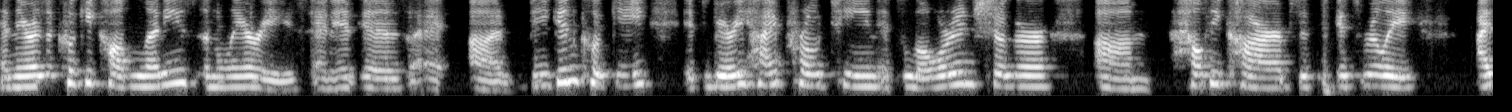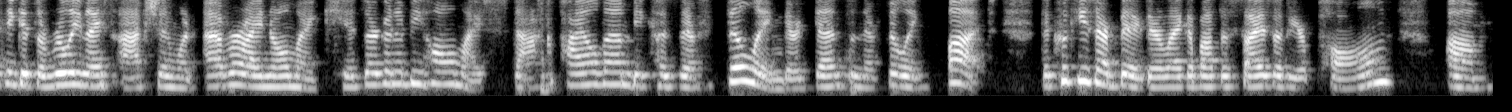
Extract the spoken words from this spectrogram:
And there is a cookie called Lenny's and Larry's, and it is a, a vegan cookie. It's very high protein. It's lower in sugar, um, healthy carbs. It's it's really I think it's a really nice option whenever I know my kids are going to be home. I stockpile them because they're filling, they're dense and they're filling. But the cookies are big, they're like about the size of your palm. Um,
